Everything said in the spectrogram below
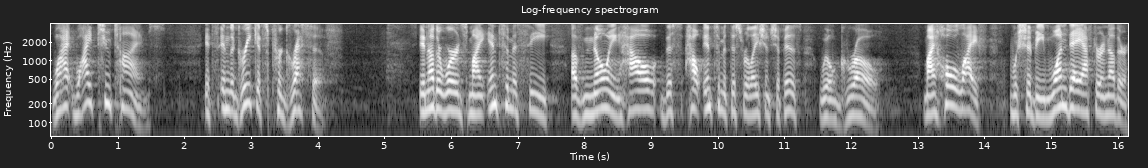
Why, why two times? It's in the Greek, it's progressive. In other words, my intimacy of knowing how this how intimate this relationship is will grow. My whole life should be one day after another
